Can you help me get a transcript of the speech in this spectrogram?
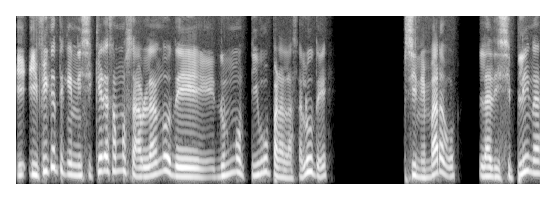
Y, y fíjate que ni siquiera estamos hablando de, un motivo para la salud, ¿eh? Sin embargo, la disciplina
